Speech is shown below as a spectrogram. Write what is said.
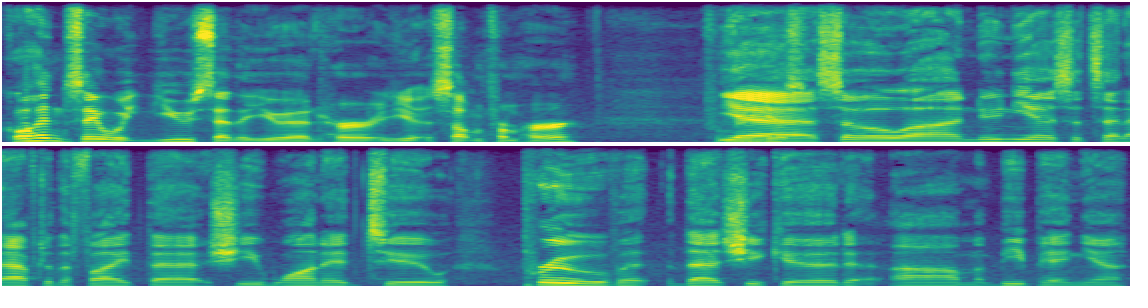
Go ahead and say what you said that you had heard. You, something from her? From yeah, Nunes? so uh, Nunes had said after the fight that she wanted to prove that she could um, beat Pena,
